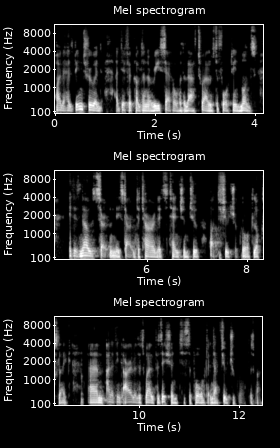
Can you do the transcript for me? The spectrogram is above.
while it has been through a, a difficult and a reset over the last 12 to 14 months, it is now certainly starting to turn its attention to what the future growth looks like. Um, and I think Ireland is well positioned to support in that future growth as well.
